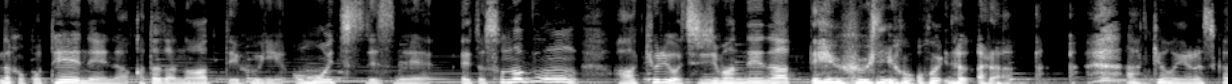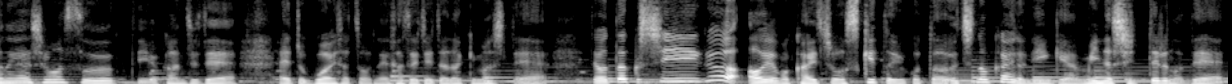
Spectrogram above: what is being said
なんかこう丁寧な方だなっていうふうに思いつつですね、えっと、その分あ距離は縮まんねえなっていうふうに思いながらあ今日もよろしくお願いしますっていう感じで、えっと、ご挨拶をねさせていただきましてで私が青山会長好きということはうちの会の人間はみんな知ってるので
